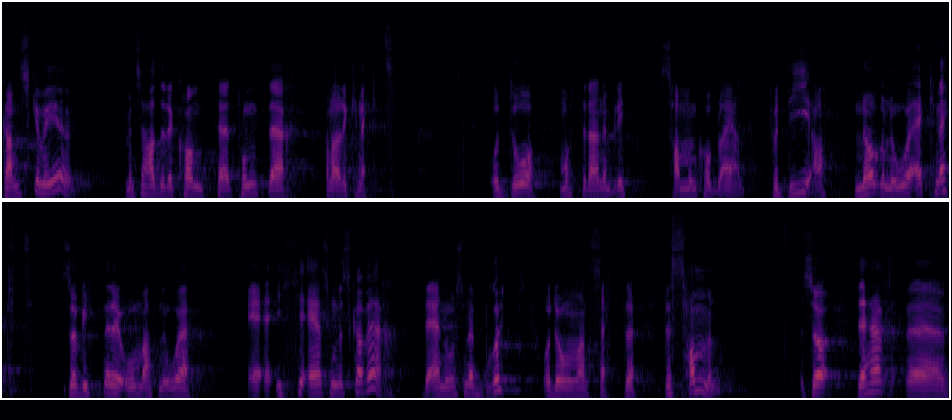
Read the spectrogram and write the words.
ganske mye. Men så hadde det kommet til et punkt der han hadde knekt. Og da måtte denne blitt sammenkobla igjen. Fordi at når noe er knekt, så vitner det om at noe er, ikke er som det skal være. Det er noe som er brutt, og da må man sette det sammen. Så det her eh,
